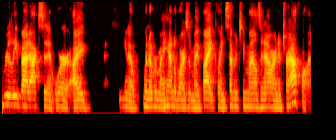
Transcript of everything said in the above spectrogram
really bad accident where i you know went over my handlebars on my bike going 17 miles an hour in a triathlon.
